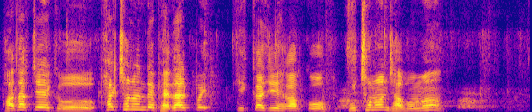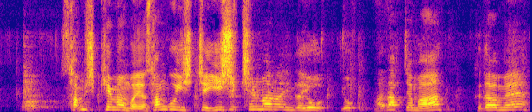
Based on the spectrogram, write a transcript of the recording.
바닥재 그 8,000원대 배달비까지 해갖고 9,000원 잡으면 어, 30개면 뭐야? 상구 27, 27만 원입니다. 요 요 바닥재만 그 다음에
